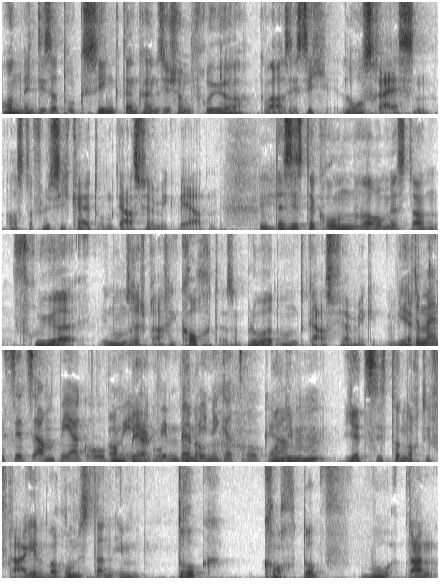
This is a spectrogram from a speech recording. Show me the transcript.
Und wenn dieser Druck sinkt, dann können sie schon früher quasi sich losreißen aus der Flüssigkeit und gasförmig werden. Das ist der Grund, warum es dann früher in unserer Sprache kocht, also blubbert und gasförmig wird. Du meinst jetzt am Berg oben, Am Berg in, oben, bei genau. weniger Druck. Und ja? im, mhm. jetzt ist dann noch die Frage, warum es dann im Druckkochtopf, wo dann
